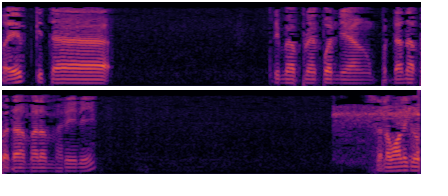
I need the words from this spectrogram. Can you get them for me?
Baik, kita terima penelpon yang perdana pada malam hari ini. Assalamualaikum.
